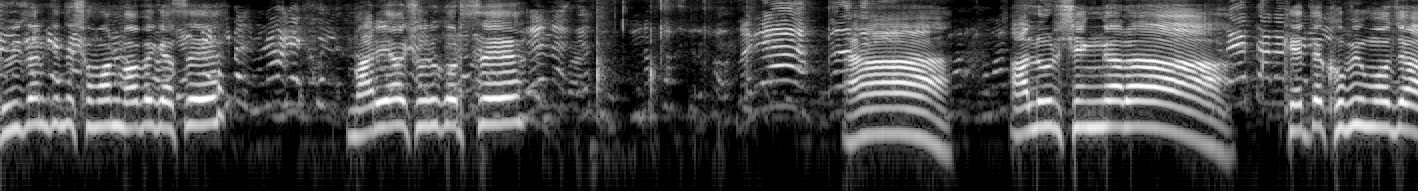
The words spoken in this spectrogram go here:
দুইজন কিন্তু সমানভাবে গেছে। মারিয়াও শুরু করছে। হ্যাঁ আলুর সিঙ্গারা। খেতে খুবই মজা।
